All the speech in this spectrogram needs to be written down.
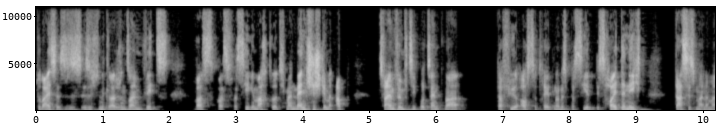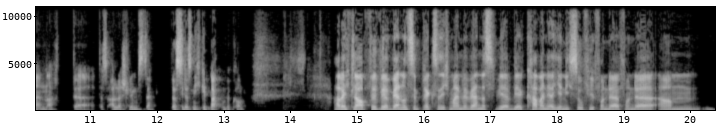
du weißt es, es ist, es ist mittlerweile schon so ein Witz, was, was, was hier gemacht wird. Ich meine, Menschen stimmen ab. 52 Prozent war dafür auszutreten und es passiert bis heute nicht. Das ist meiner Meinung nach der, das Allerschlimmste, dass sie das nicht gebacken bekommen. Aber ich glaube, wir, wir werden uns im Brexit, ich meine, wir werden das, wir, wir covern ja hier nicht so viel von der, von der ähm,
